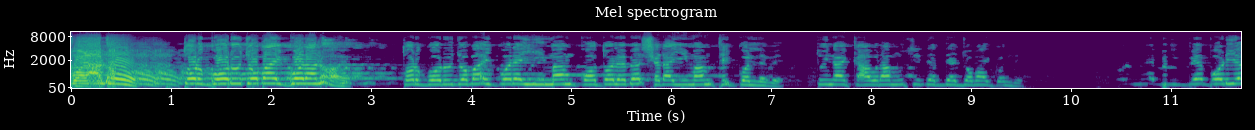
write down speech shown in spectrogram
পড়ানো। তোর গরু জবাই করা নয়। তোর গরু জবাই করে ইমাম কত নেবে, সেটা ইমাম ঠিক করে নেবে। তুই নয় কাউরা মুসিদের দিয়ে জবাই করলে। পড়িয়ে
